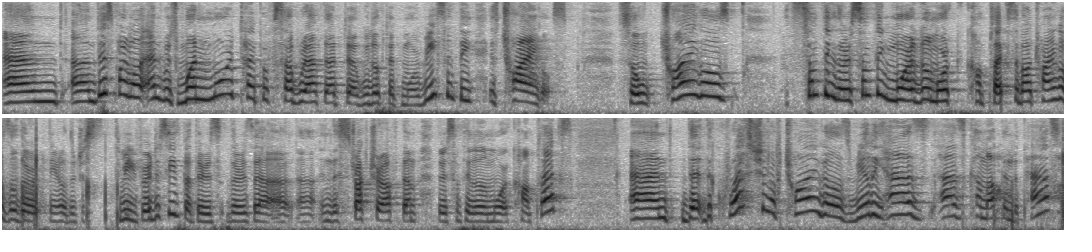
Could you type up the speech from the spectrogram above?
And uh, this part I'll end with one more type of subgraph that uh, we looked at more recently is triangles. So triangles, something there's something more a little more complex about triangles. Though they're you know they're just three vertices, but there's there's a, in the structure of them there's something a little more complex. And the, the question of triangles really has, has come up in the past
